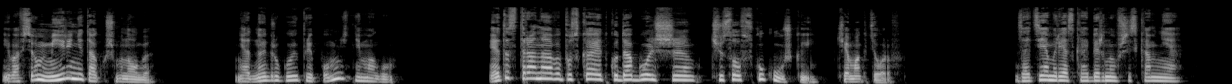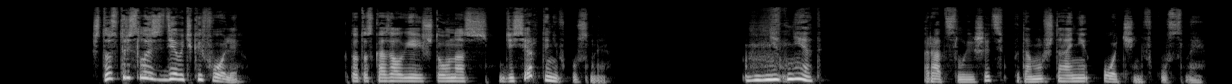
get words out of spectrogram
и во всем мире не так уж много. Ни одной другой припомнить не могу». Эта страна выпускает куда больше часов с кукушкой, чем актеров. Затем, резко обернувшись ко мне, Что стряслось с девочкой Фоли? Кто-то сказал ей, что у нас десерты невкусные? Нет-нет. Рад слышать, потому что они очень вкусные.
